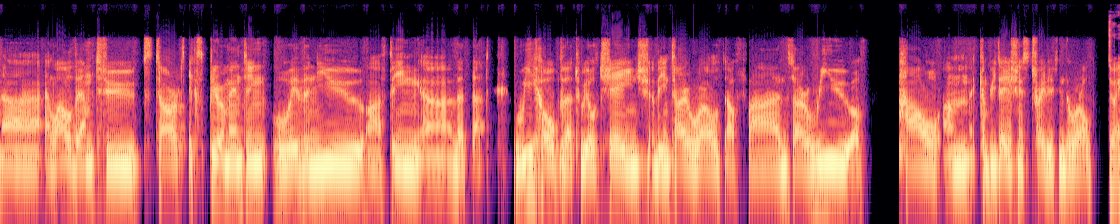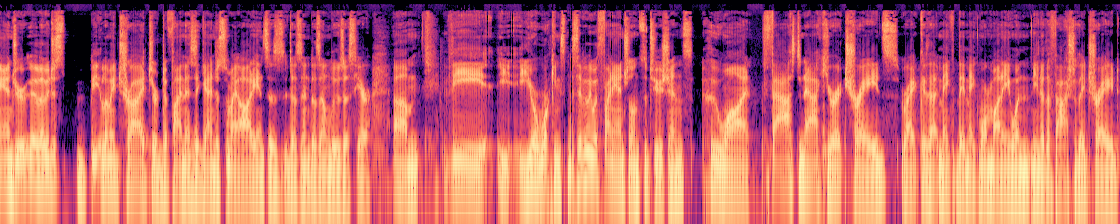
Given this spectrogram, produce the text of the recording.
uh, allow them to start experimenting with a new uh, thing that that we hope that will change the entire world of entire view of how um, computation is traded in the world. So Andrew, let me just be, let me try to define this again, just so my audience is, doesn't doesn't lose us here. Um, the you're working specifically with financial institutions who want fast and accurate trades, right? Because that make they make more money when you know the faster they trade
